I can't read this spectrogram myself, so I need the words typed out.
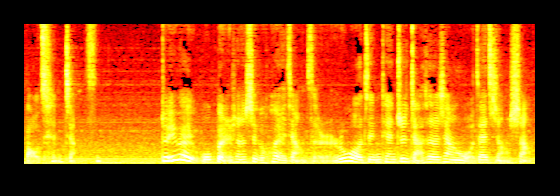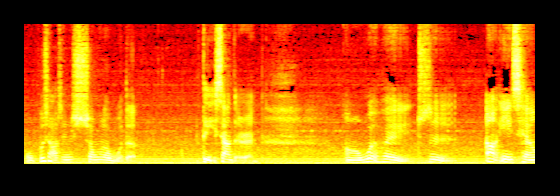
抱歉这样子。对，因为我本身是个会这样子的人。如果今天就是假设像我在职场上，我不小心凶了我的。底下的人，嗯，我也会就是，啊，以前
